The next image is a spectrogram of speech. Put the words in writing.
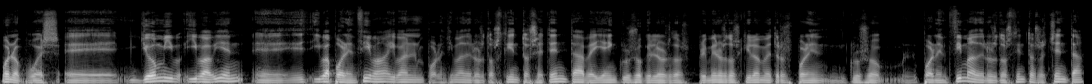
Bueno, pues eh, yo me iba bien, eh, iba por encima, iban por encima de los 270, veía incluso que los dos primeros dos kilómetros, por incluso por encima de los 280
